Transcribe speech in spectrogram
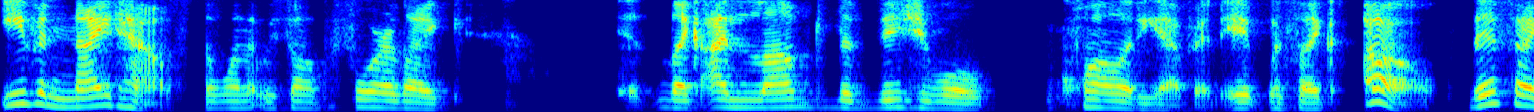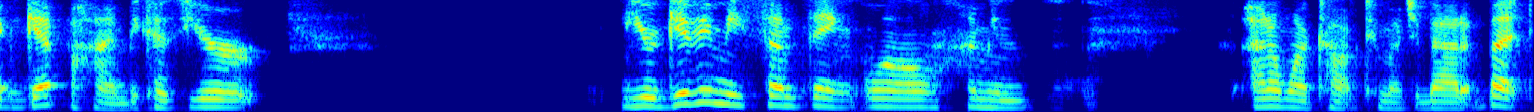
even Night House, the one that we saw before, like, like I loved the visual quality of it. It was like, oh, this I can get behind because you're you're giving me something. Well, I mean, I don't want to talk too much about it, but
